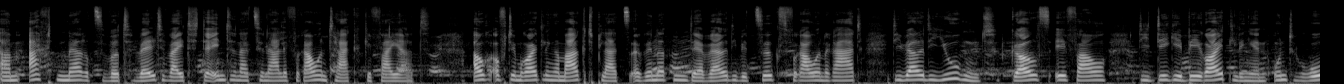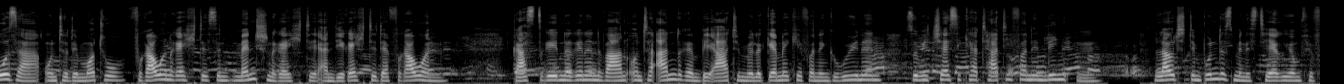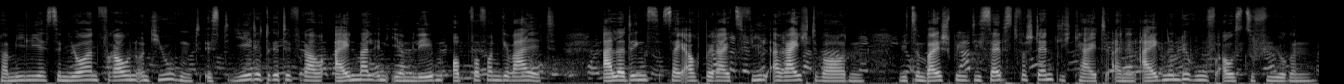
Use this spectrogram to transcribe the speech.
Am 8. März wird weltweit der Internationale Frauentag gefeiert. Auch auf dem Reutlinger Marktplatz erinnerten der Verdi Bezirksfrauenrat, die Verdi Jugend, Girls e.V., die DGB Reutlingen und Rosa unter dem Motto Frauenrechte sind Menschenrechte an die Rechte der Frauen. Gastrednerinnen waren unter anderem Beate Müller-Gemmecke von den Grünen sowie Jessica Tatti von den Linken. Laut dem Bundesministerium für Familie, Senioren, Frauen und Jugend ist jede dritte Frau einmal in ihrem Leben Opfer von Gewalt. Allerdings sei auch bereits viel erreicht worden, wie zum Beispiel die Selbstverständlichkeit, einen eigenen Beruf auszuführen.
